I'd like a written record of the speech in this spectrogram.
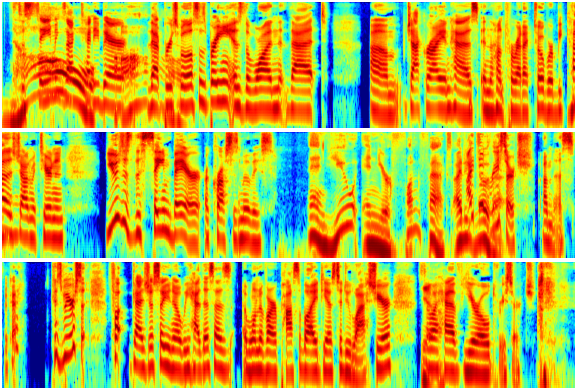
No. It's the same exact teddy bear Oh. that Bruce Willis is bringing is the one that um, Jack Ryan has in The Hunt for Red October because John McTiernan uses the same bear across his movies. Man, you and your fun facts. I didn't I did research on this. Okay, because we were so, guys. Just so you know, we had this as one of our possible ideas to do last year. So Yeah. I have year old research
